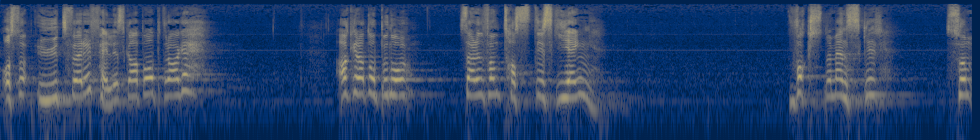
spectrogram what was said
og så utfører fellesskapet oppdraget. Akkurat oppe nå så er det en fantastisk gjeng voksne mennesker som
